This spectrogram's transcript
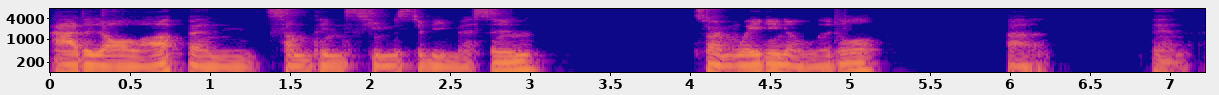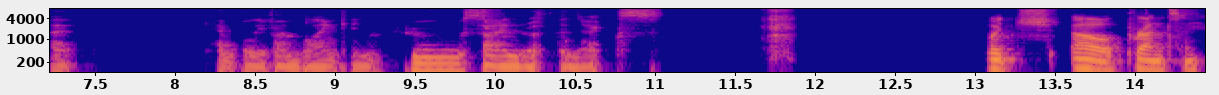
add it all up, and something seems to be missing. So I'm waiting a little. Uh, and I can't believe I'm blanking. Who signed with the Knicks? Which oh Brunson,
